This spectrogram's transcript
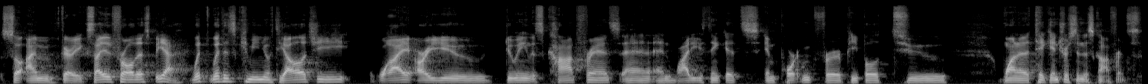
so I'm very excited for all this. But yeah, what what is communio theology? Why are you doing this conference, and and why do you think it's important for people to want to take interest in this conference.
